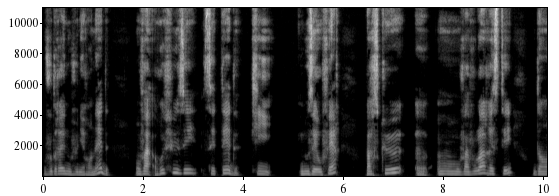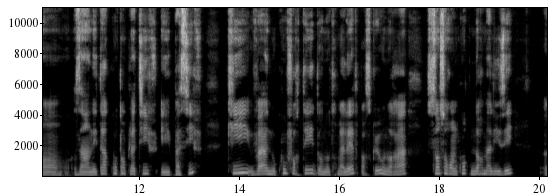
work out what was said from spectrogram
voudraient nous venir en aide, on va refuser cette aide qui nous est offerte parce que euh, on va vouloir rester dans un état contemplatif et passif qui va nous conforter dans notre mal-être parce que on aura sans s'en rendre compte normalisé euh,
